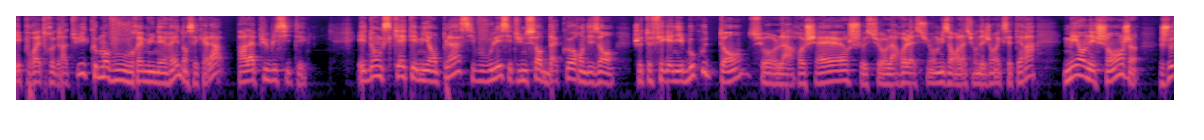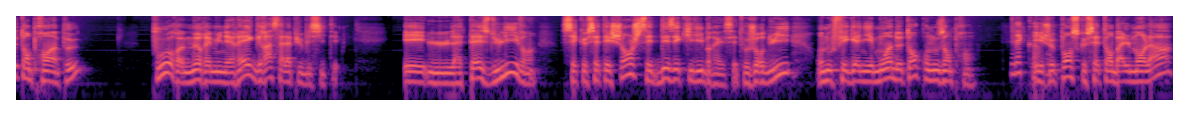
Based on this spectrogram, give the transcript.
Et pour être gratuit, comment vous vous rémunérez dans ces cas-là Par la publicité? Et donc, ce qui a été mis en place, si vous voulez, c'est une sorte d'accord en disant je te fais gagner beaucoup de temps sur la recherche, sur la relation, mise en relation des gens, etc. Mais en échange, je t'en prends un peu pour me rémunérer grâce à la publicité. Et la thèse du livre, c'est que cet échange s'est déséquilibré. C'est aujourd'hui, on nous fait gagner moins de temps qu'on nous en prend. Et je pense que cet emballement-là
